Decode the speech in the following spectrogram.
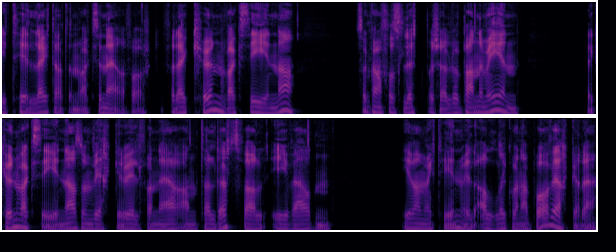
i tillegg til at en vaksinerer folk. For det er kun vaksiner som kan få slutt på selve pandemien. Det er kun vaksiner som virkelig vil få ned antall dødsfall i verden. Ivermektin vil aldri kunne påvirke det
